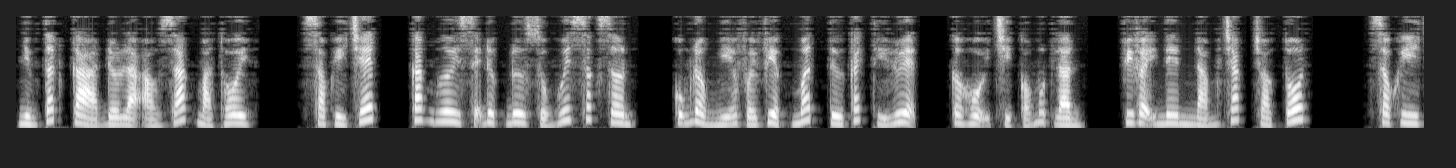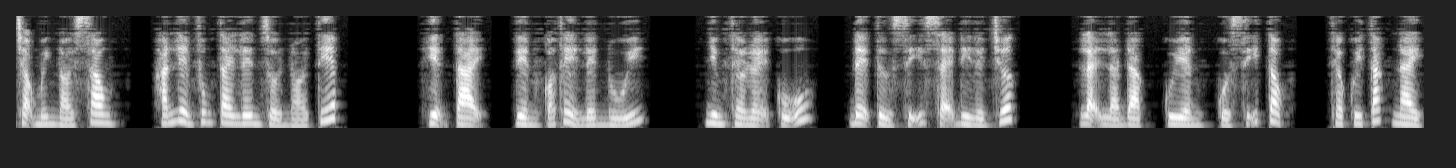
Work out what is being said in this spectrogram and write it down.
nhưng tất cả đều là ảo giác mà thôi. Sau khi chết, các ngươi sẽ được đưa xuống huyết sắc sơn, cũng đồng nghĩa với việc mất tư cách thí luyện, cơ hội chỉ có một lần, vì vậy nên nắm chắc cho tốt. Sau khi Trọng Minh nói xong, hắn liền vung tay lên rồi nói tiếp. Hiện tại, liền có thể lên núi, nhưng theo lệ cũ, đệ tử sĩ sẽ đi lên trước. Lại là đặc quyền của sĩ tộc, theo quy tắc này,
